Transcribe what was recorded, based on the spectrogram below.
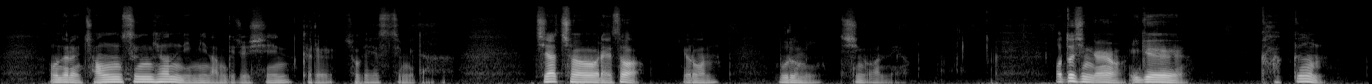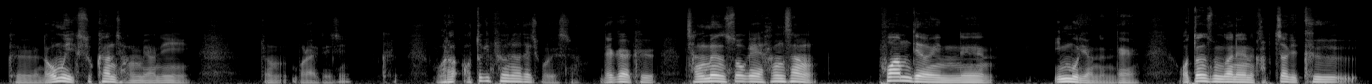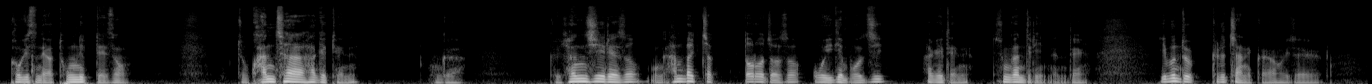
오늘은 정승현 님이 남겨주신 글을 소개했습니다. 지하철에서 이런 물음이 드신 것 같네요. 어떠신가요? 이게 가끔 그 너무 익숙한 장면이 좀 뭐라 해야 되지? 그 뭐라 어떻게 표현해야 될지 모르겠어요. 내가 그 장면 속에 항상 포함되어 있는 인물이었는데 어떤 순간에는 갑자기 그 거기서 내가 독립돼서 좀 관찰하게 되는 뭔가 그 현실에서 뭔가 한 발짝 떨어져서 오 이게 뭐지 하게 되는 순간들이 있는데 이분도 그렇지 않을까요? 이제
